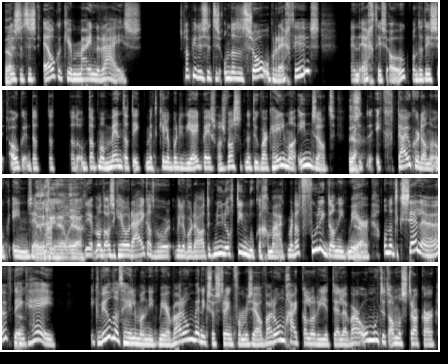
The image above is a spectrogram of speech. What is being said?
Ja. Dus het is elke keer mijn reis. Snap je? Dus het is omdat het zo oprecht is. En echt is ook. Want het is ook dat, dat, dat op dat moment dat ik met Killer Body Dieet bezig was, was het natuurlijk waar ik helemaal in zat. Dus het- ik duik er dan ook in, zeg maar. heel, ja. Want als ik heel rijk had wo- willen worden, had ik nu nog tien boeken gemaakt. Maar dat voel ik dan niet meer. Omdat ik zelf denk, hé, hey, ik wil dat helemaal niet meer. Waarom ben ik zo streng voor mezelf? Waarom ga ik calorieën tellen? Waarom moet het allemaal strakker?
